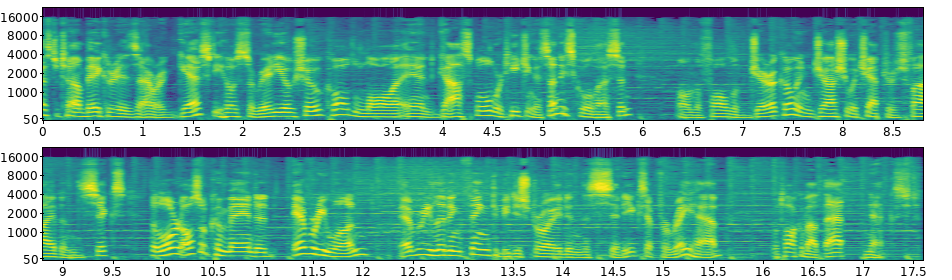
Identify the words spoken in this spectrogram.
Pastor Tom Baker is our guest. He hosts a radio show called Law and Gospel. We're teaching a Sunday school lesson on the fall of Jericho in Joshua chapters 5 and 6. The Lord also commanded everyone, every living thing to be destroyed in the city except for Rahab. We'll talk about that next.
